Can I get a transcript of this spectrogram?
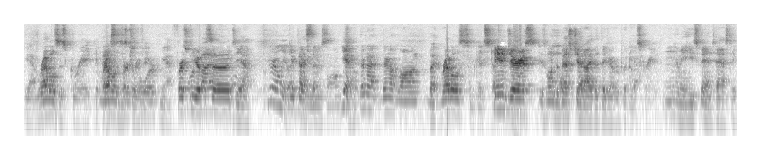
yeah, Rebels is great. Get past Rebels the first is terrific. four- yeah, first four few five, episodes. yeah. Yeah, They're only like get 30 past those. long. Yeah, so they're not they're not long, but Rebels. some good stuff. Kanan Jarrus is one of the best Jedi that they've ever put Yeah. on screen. Mhm. I mean, he's fantastic.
